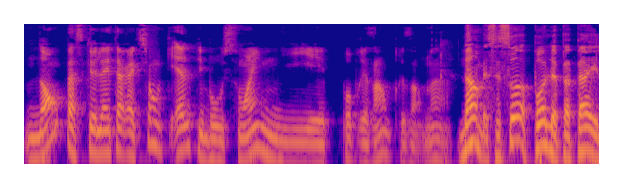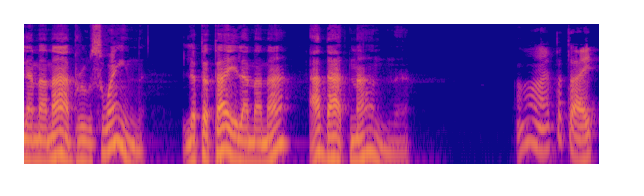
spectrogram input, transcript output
Non, parce que l'interaction avec elle puis Bruce Wayne, il est pas présente présentement. Non, mais c'est ça, pas le papa et la maman à Bruce Wayne, le papa et la maman à Batman. Ah, ouais, peut-être,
